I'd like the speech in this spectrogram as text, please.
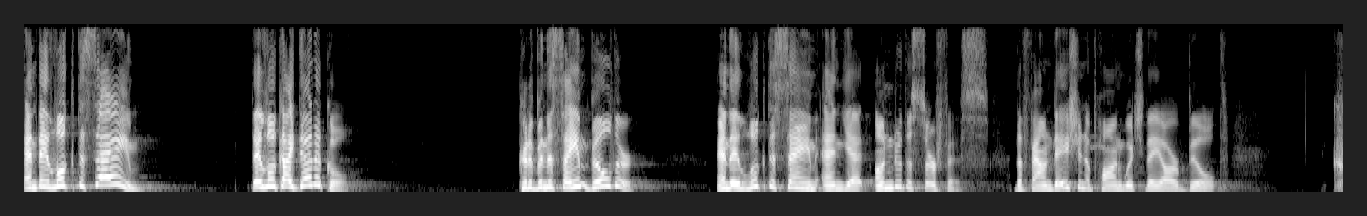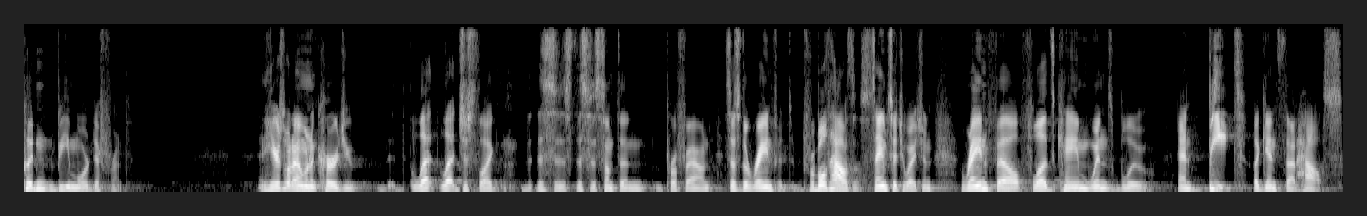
And they look the same, they look identical. Could have been the same builder. And they look the same, and yet under the surface, the foundation upon which they are built couldn't be more different. And here's what I want to encourage you. Let, let just like, this is, this is something profound. It says the rain, for both houses, same situation. Rain fell, floods came, winds blew, and beat against that house.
